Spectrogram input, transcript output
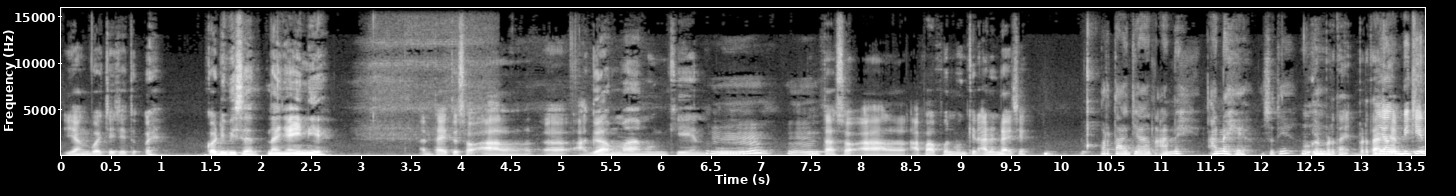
yang buat Cece itu, eh, kok dia bisa nanya ini ya? Entah itu soal eh, agama mungkin, entah soal apa pun mungkin ada nggak Ceh? Pertanyaan aneh, aneh ya maksudnya? Bukan pertanya- yang pertanyaan. bikin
